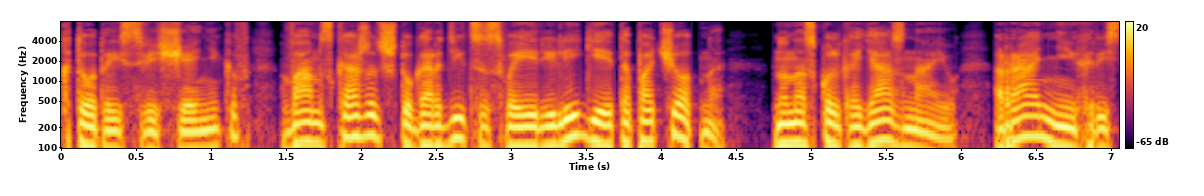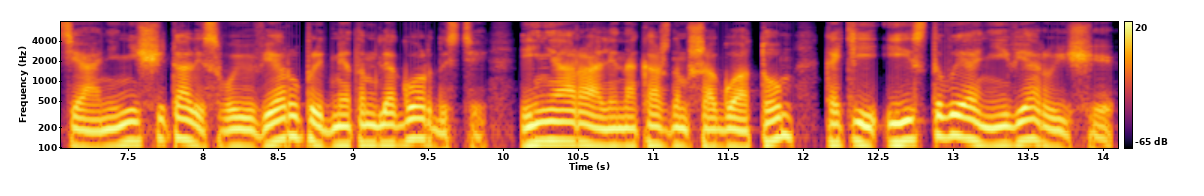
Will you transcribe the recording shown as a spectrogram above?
«Кто-то из священников вам скажет, что гордиться своей религией – это почетно – но, насколько я знаю, ранние христиане не считали свою веру предметом для гордости и не орали на каждом шагу о том, какие истовые они верующие.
